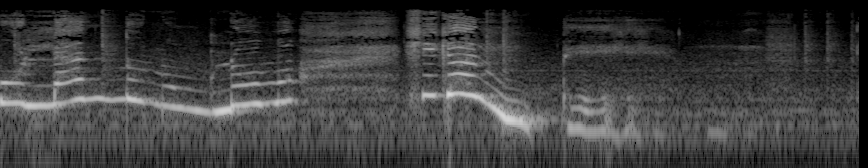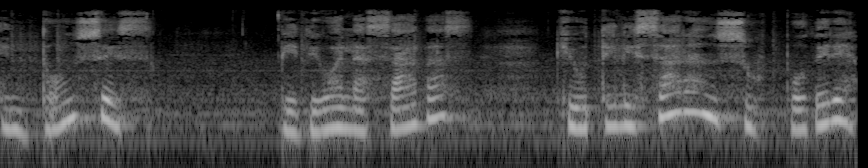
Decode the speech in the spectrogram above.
volando en un globo gigante. Entonces pidió a las hadas que utilizaran sus poderes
